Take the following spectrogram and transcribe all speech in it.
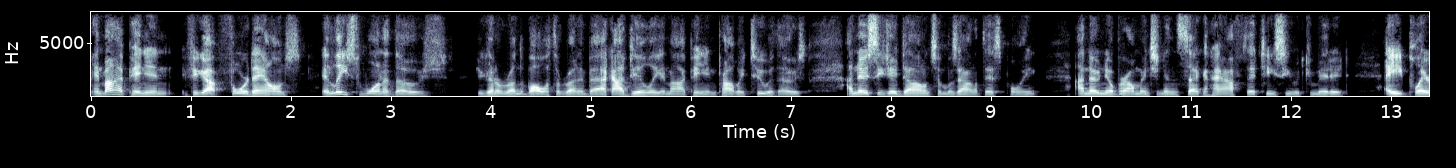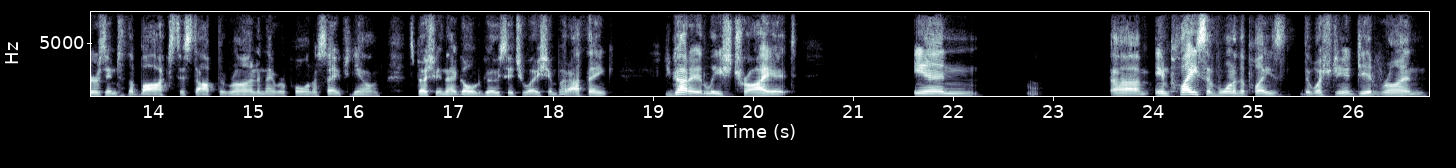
in my opinion, if you got four downs, at least one of those, you're going to run the ball with the running back. Ideally, in my opinion, probably two of those. I know CJ Donaldson was out at this point. I know Neal Brown mentioned in the second half that TC had committed eight players into the box to stop the run, and they were pulling a safety down, especially in that goal to go situation. But I think you got to at least try it in um, in place of one of the plays that West Virginia did run,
